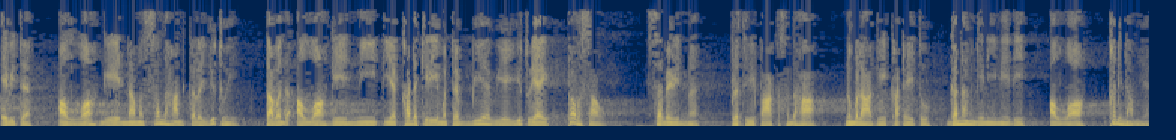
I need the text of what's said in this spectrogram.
එවිට අල්ලාහ්ගේ නම සඳහන් කළ යුතුය. තවද අල්ලාහ්ගේ නීතිය කඩ කිරීමට බිය විය යුතුයයි පවසව. සැබවින්ම ප්‍රතිපාක සඳහා නුඹලාගේ කටයුතු ගණන් ගැනීමේදී අල්ලාහ් කඩිනම්ය.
